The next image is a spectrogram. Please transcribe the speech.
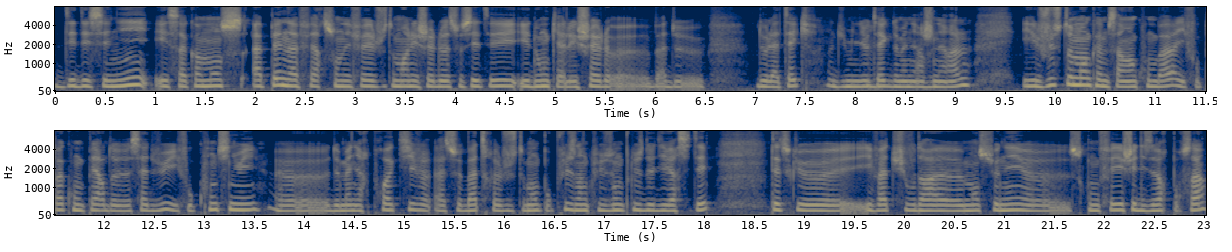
des décennies et ça commence à peine à faire son effet justement à l'échelle de la société et donc à l'échelle bah, de, de la tech, du milieu mmh. tech de manière générale. Et justement, comme c'est un combat, il ne faut pas qu'on perde ça de vue, il faut continuer de manière proactive à se battre justement pour plus d'inclusion, plus de diversité. Peut-être que Eva, tu voudras euh, mentionner euh, ce qu'on fait chez Deezer pour ça.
